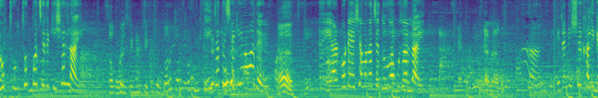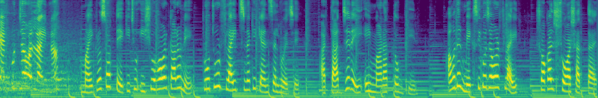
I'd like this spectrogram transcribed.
লোক থুক থুক করছে এটা কিসের লাইন এইটাতে চেকিং আমাদের? হ্যাঁ। এয়ারপোর্টে এসে মনে হচ্ছে দুর্গাপুজোর লাইন হ্যাঁ, এটা নিশ্চয়ই খালি ক্যানকুন যাওয়ার লাইন না? মাইক্রোসফটে কিছু ইস্যু হওয়ার কারণে প্রচুর ফ্লাইটস নাকি ক্যান্সেল হয়েছে আর তার জেরেই এই মারাত্মক ভিড়। আমাদের মেক্সিকো যাওয়ার ফ্লাইট সকাল সোয়া সাতটায়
